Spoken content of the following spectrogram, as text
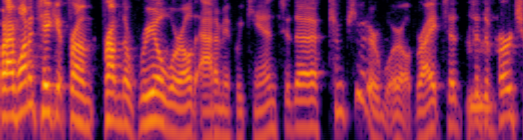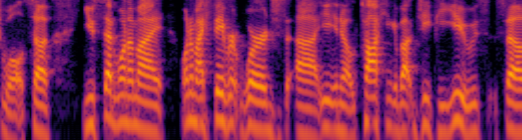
but i want to take it from from the real world adam if we can to the computer world right? To, to mm. the virtual. So you said one of my one of my favorite words uh, you know talking about gpus so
